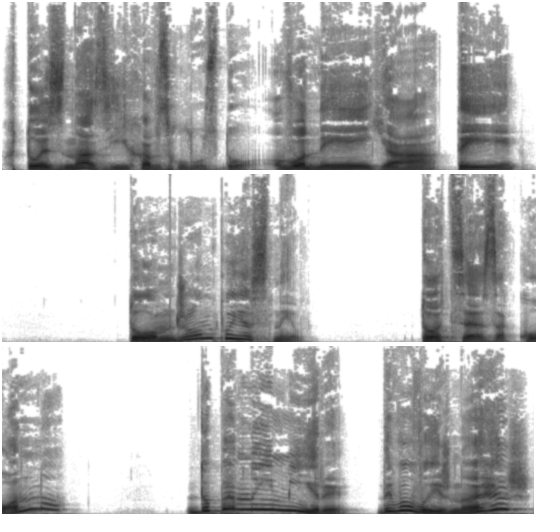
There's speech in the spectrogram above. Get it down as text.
Хтось з нас їхав з глузду. Вони, я, ти. Том Джон пояснив. То це законно? До певної міри, дивовижно, еге ж?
